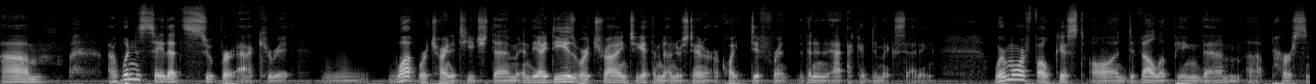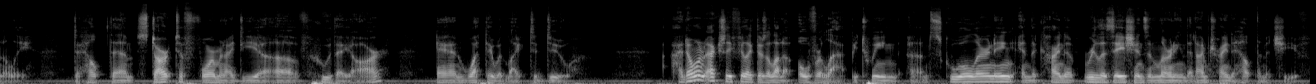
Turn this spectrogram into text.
Um, I wouldn't say that's super accurate. What we're trying to teach them and the ideas we're trying to get them to understand are, are quite different than in an academic setting. We're more focused on developing them uh, personally to help them start to form an idea of who they are and what they would like to do. I don't actually feel like there's a lot of overlap between um, school learning and the kind of realizations and learning that I'm trying to help them achieve.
